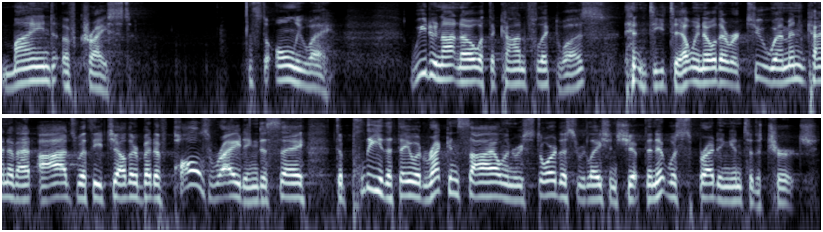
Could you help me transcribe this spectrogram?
mind of Christ. That's the only way. We do not know what the conflict was in detail. We know there were two women kind of at odds with each other, but if Paul's writing to say, to plead that they would reconcile and restore this relationship, then it was spreading into the church.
